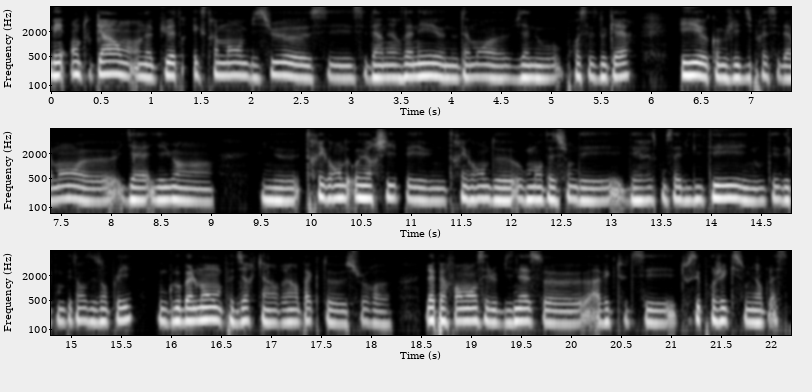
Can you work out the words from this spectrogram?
Mais en tout cas, on, a pu être extrêmement ambitieux ces, ces dernières années, notamment via nos process care. Et comme je l'ai dit précédemment, il y a, y a eu un une très grande ownership et une très grande augmentation des, des responsabilités et une montée des compétences des employés. Donc globalement, on peut dire qu'il y a un vrai impact euh, sur euh, la performance et le business euh, avec toutes ces, tous ces projets qui sont mis en place.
